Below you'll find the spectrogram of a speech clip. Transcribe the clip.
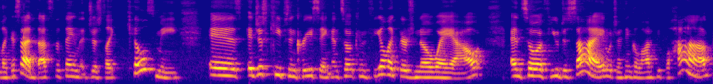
like I said, that's the thing that just like kills me is it just keeps increasing, and so it can feel like there's no way out. And so if you decide, which I think a lot of people have,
